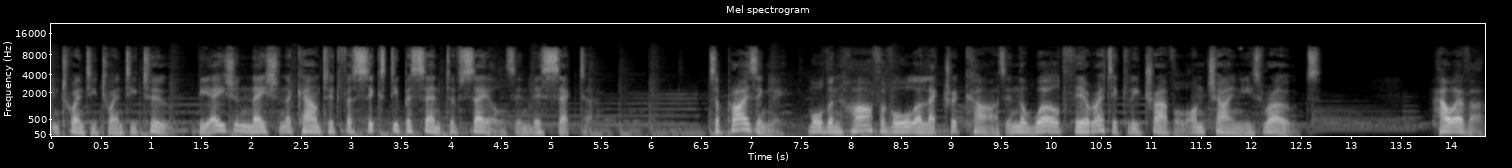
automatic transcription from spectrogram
in 2022, the Asian nation accounted for 60% of sales in this sector. Surprisingly, more than half of all electric cars in the world theoretically travel on Chinese roads. However,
